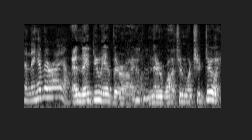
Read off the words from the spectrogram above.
and they have their eye out. and they do have their eye out, Mm-hmm. and they're watching what you're doing.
